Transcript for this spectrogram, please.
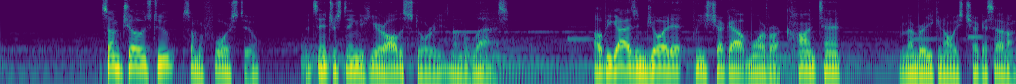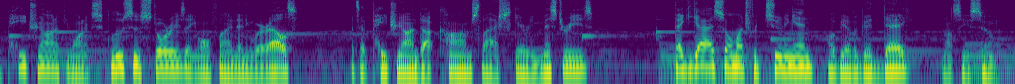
Some chose to, some were forced to, but it's interesting to hear all the stories nonetheless. I hope you guys enjoyed it. Please check out more of our content. Remember, you can always check us out on Patreon if you want exclusive stories that you won't find anywhere else. That's at patreon.com slash scary mysteries. Thank you guys so much for tuning in. Hope you have a good day, and I'll see you soon.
